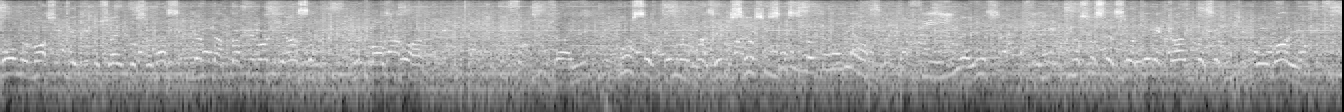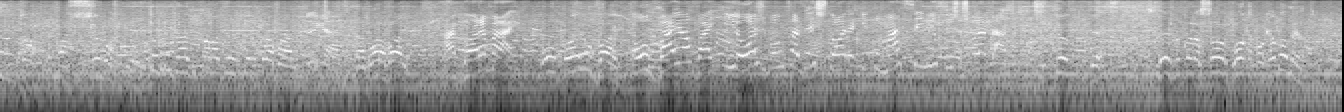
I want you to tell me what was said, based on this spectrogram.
como o nosso querido Jair Bolsonaro se candidatar pela aliança no próximo ano. Jair, certeza, vai fazer o seu sucessor pela aliança. Sim. Não é isso? E, e o sucessor dele, é claro que vai ser gente boa igual ele. Então, seu apoio. Muito obrigado e parabéns pelo trabalho. Obrigada. Agora vai. Agora vai. Ou vai ou vai. Ou vai ou vai. E hoje vamos fazer história aqui com mais de 100 mil fichas coletadas. Se Deus quiser. Beijo no coração, volta a qualquer momento.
